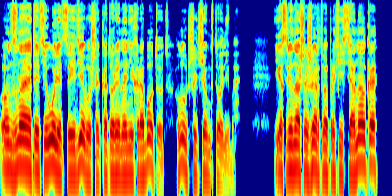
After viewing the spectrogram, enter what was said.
Он знает эти улицы и девушек, которые на них работают, лучше, чем кто-либо. Если наша жертва профессионалка,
